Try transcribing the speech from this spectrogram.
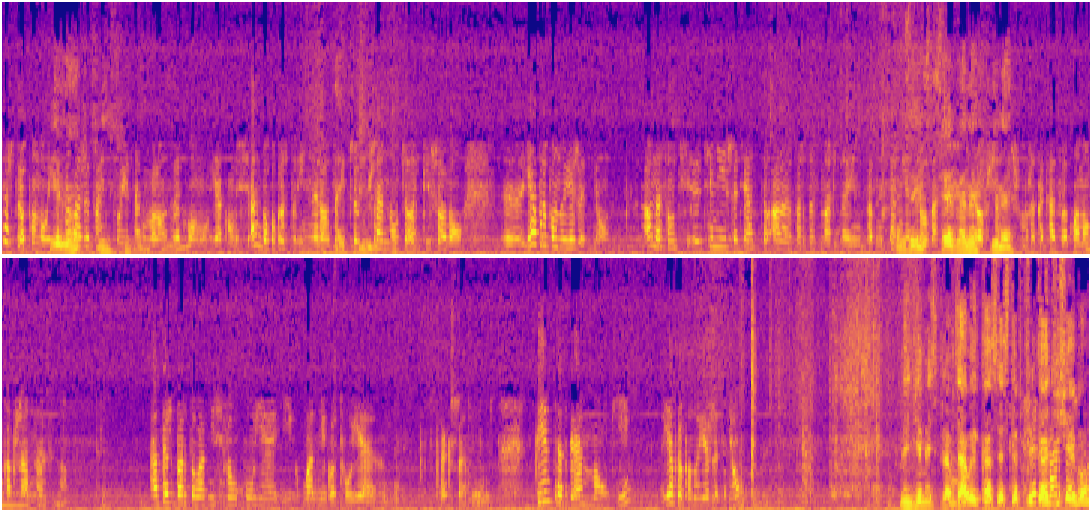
Też proponuję, Nie chyba że. Państwo jednak wolą zwykłą jakąś, albo po prostu inny rodzaj, czy pszenną, czy orkiszową. E, Ja proponuję żytnią. One są ci- ciemniejsze ciasto, ale bardzo smaczne i pewnie, pewnie Może zdrowe. przerwa na Zdrowsze chwilę. niż może taka zwykła mąka Na pszenna. A też bardzo ładnie się wałkuje i ładnie gotuje. Także 500 gram mąki. Ja proponuję żytnią. Będziemy sprawdzały kasę Stewczyka dzisiaj, bo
